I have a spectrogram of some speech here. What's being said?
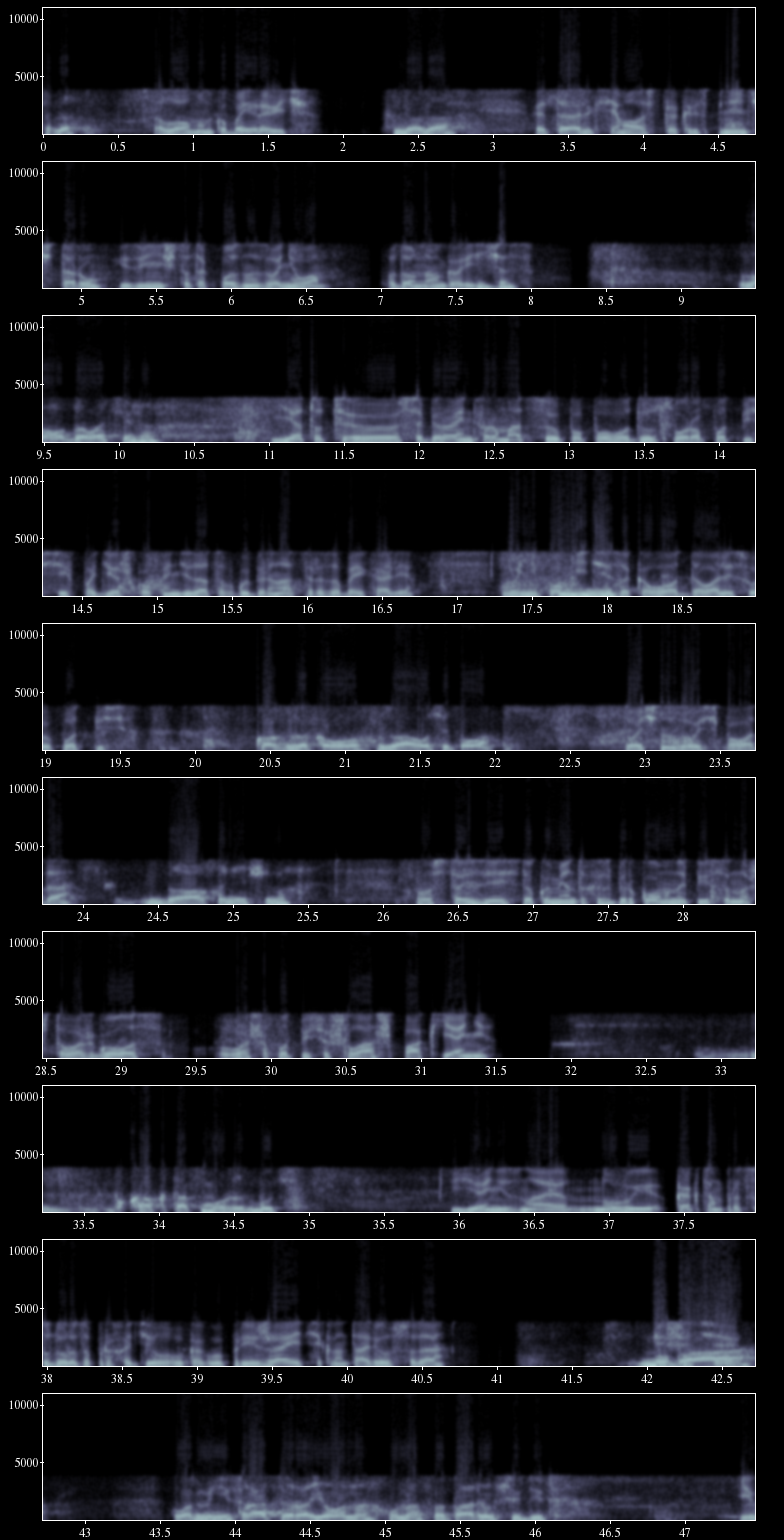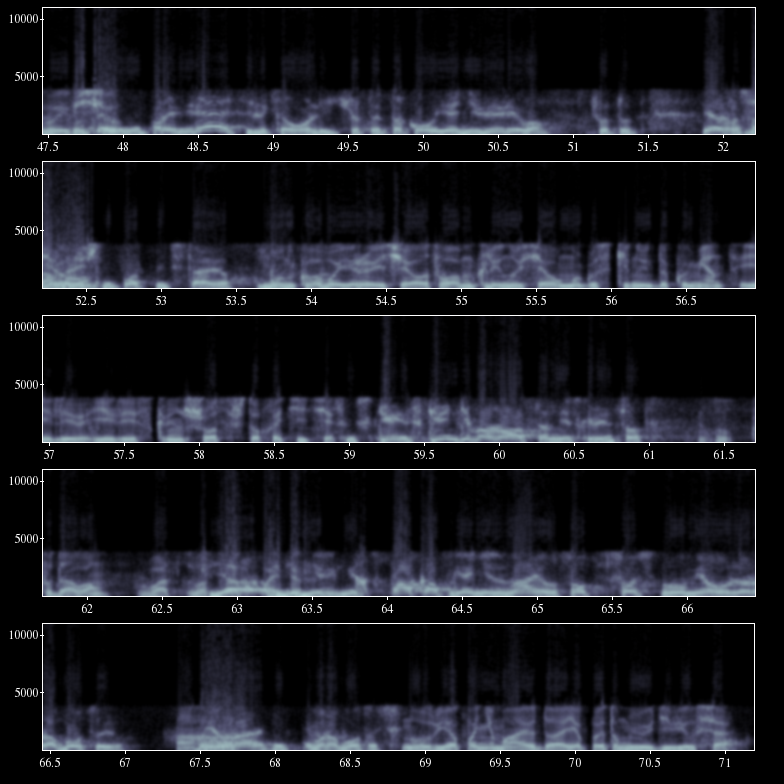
Алло. Алло, Манко Баирович? Да-да. Это Алексей Малышко, корреспондент Читару. Извините, что так поздно звоню вам. Удобно вам говорить сейчас? Ну, давайте, ага. Я тут э, собираю информацию по поводу сбора подписей в поддержку кандидата в губернаторы Забайкалья. Вы не помните, Мгм. за кого отдавали свою подпись? Как за кого? За Осипова? Точно за Осипова, да? Да, конечно. Просто здесь в документах избиркома написано, что ваш голос, ваша подпись ушла Шпак Яне. Как так может быть? Я не знаю, но вы, как там процедура-то проходила? Вы как бы приезжаете к нотариусу, да? Ну Пишите. да. В администрации района у нас нотариус сидит. И вы Вы все... что, меня проверяете ли? Что-то такого, я не верю вам. Что тут? Я же сам Я вам- личный подпись ставил. Мунко Баирович, я вот вам клянусь, я вам могу скинуть документ или, или скриншот, что хотите. Ски- скиньте, пожалуйста, мне скриншот. Куда вам? Ват- Я WhatsApp, Viber? никаких спаков я не знаю. С, с Осиповым я уже работаю. Ага. Мне нравится с ним работать. Ну, я понимаю, да, я поэтому и удивился.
